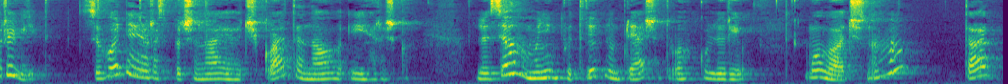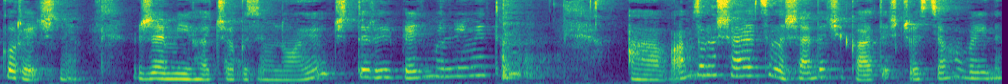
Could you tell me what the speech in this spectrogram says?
Привіт! Сьогодні я розпочинаю очікувати нову іграшку. Для цього мені потрібно пряжа двох кольорів молочного та коричневого. Вже мій гачок зі мною 4-5 мм, а вам залишається лише дочекати, що з цього вийде.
